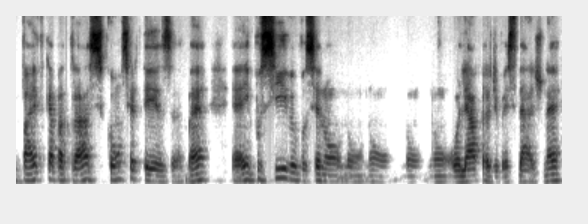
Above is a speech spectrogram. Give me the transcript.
vai ficar para trás com certeza, né? É impossível você não, não, não, não, não olhar para a diversidade, né?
